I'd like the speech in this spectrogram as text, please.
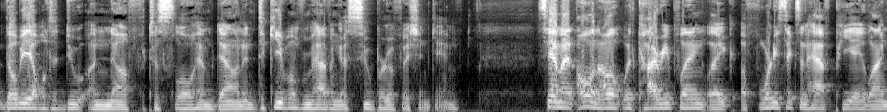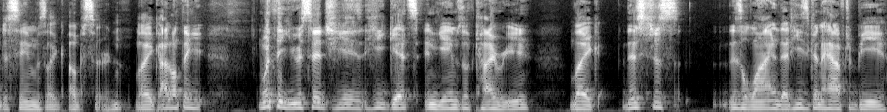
they'll be able to do enough to slow him down and to keep him from having a super efficient game. See, I mean, all in all, with Kyrie playing, like a 46 and a half PA line just seems like absurd. Like, I don't think he, with the usage he he gets in games with Kyrie, like this just is a line that he's gonna have to be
